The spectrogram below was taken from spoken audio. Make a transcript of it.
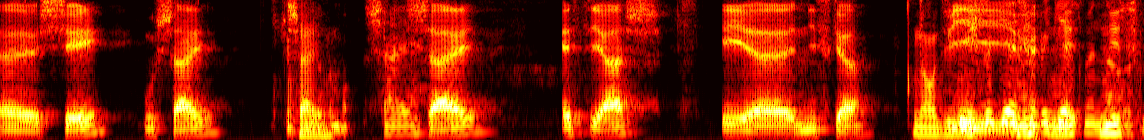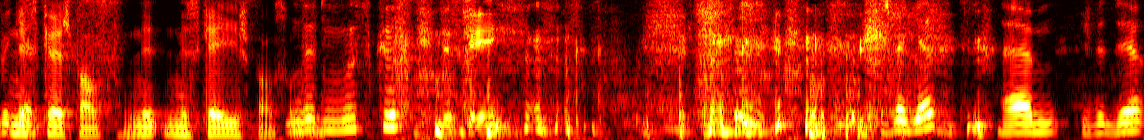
euh, Shay ou Shai, Shai. Shai. Shai, SCH et euh, Niska. Non, on dit Niska, je pense. Niska, je pense. Niska. Niska. je vais guess. Euh, je vais dire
